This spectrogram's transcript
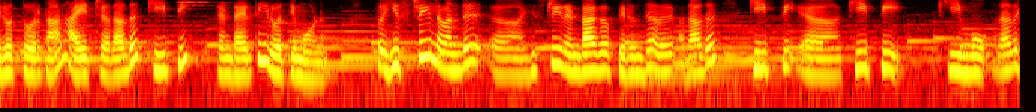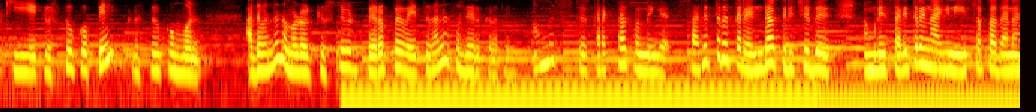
இருபத்தோரு நாள் ஆயிற்று. அதாவது கிபி ரெண்டாயிரத்தி இருபத்தி மூணு. ஸோ ஹிஸ்ட்ரியில் வந்து ஹிஸ்ட்ரி ரெண்டாக பிரிந்து அது அதாவது கிபி கிபி கிமு அதாவது கி கிறிஸ்துவுக்கு பின் கிறிஸ்துவுக்கு முன். அது வந்து நம்மளோட கிறிஸ்துவின் பிறப்பை வைத்து தானே சொல்லியிருக்கிறது ஆமாம் சிஸ்டர் கரெக்டாக சொன்னீங்க. சரித்திரத்தை ரெண்டாக பிரித்தது நம்முடைய சரித்திர நாயகன் இசப்பா தானே.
